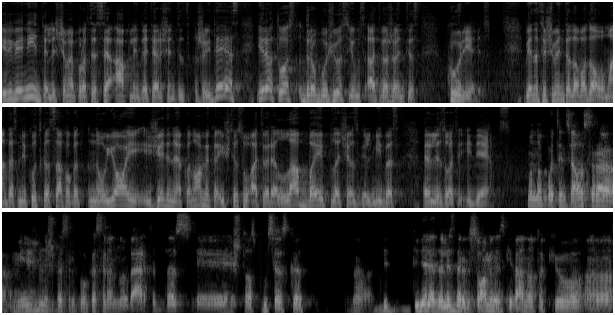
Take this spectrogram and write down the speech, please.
Ir vienintelis šiame procese aplinką teršiantis žaidėjas yra tuos drabužius jums atvežantis kurjeris. Vienas iš Vintedo vadovų, Mantas Mikutskas, sako, kad naujoji žiedinė ekonomika iš tiesų atveria labai plačias galimybės realizuoti idėjams. Manau, potencialas yra milžiniškas ir kol kas yra nuvertintas iš tos pusės, kad na, didelė dalis dar visuomenės gyvena tokiu uh,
